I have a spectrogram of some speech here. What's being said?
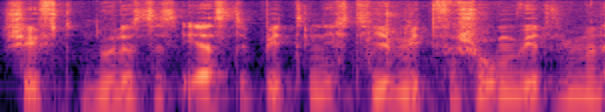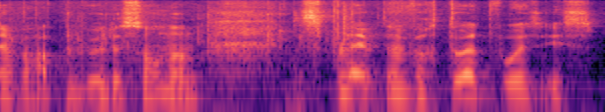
Shift, nur dass das erste Bit nicht hier mit verschoben wird, wie man erwarten würde, sondern das bleibt einfach dort, wo es ist.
